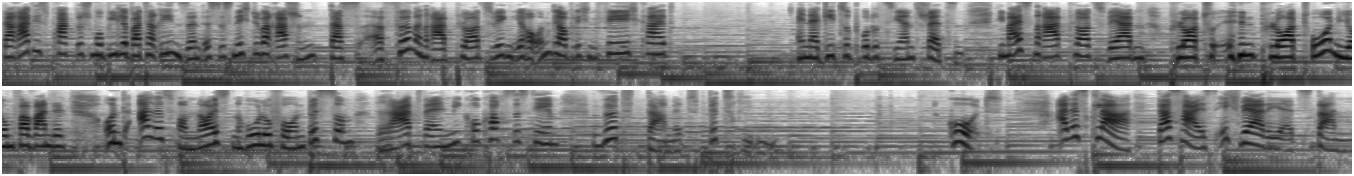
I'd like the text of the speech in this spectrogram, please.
Da Radis praktisch mobile Batterien sind, ist es nicht überraschend, dass äh, Firmenradplots wegen ihrer unglaublichen Fähigkeit Energie zu produzieren, schätzen. Die meisten Radplots werden Plot in Plortonium verwandelt und alles vom neuesten Holophon bis zum Radwellen-Mikrokochsystem wird damit betrieben. Gut. Alles klar. Das heißt, ich werde jetzt dann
